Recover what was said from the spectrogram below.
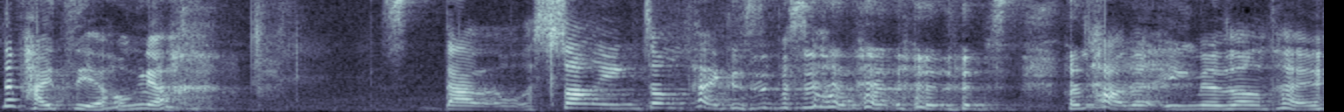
那牌子也红了。打我双赢状态，可是不是很很很很好的赢的状态。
